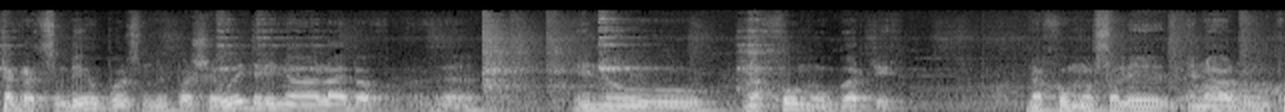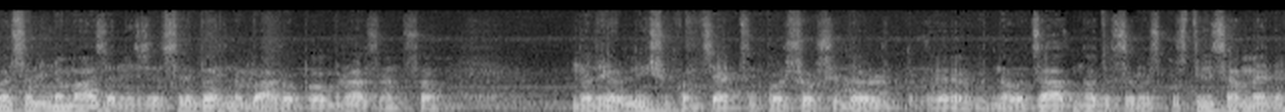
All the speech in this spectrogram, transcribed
Takrat sem bil, potem sem bil pa še v Idri na Lajbah eh, in v, na Humu v Brtih. Na Humu so bili en album, ko so bili namazani z srebrno barvo po obrazu in so naredili odličen koncert. Sem pol šel še dol eh, na odzad, noter so me spustili sam mene.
